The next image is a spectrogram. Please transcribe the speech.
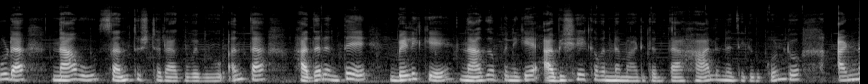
ಕೂಡ ನಾವು ಸಂತುಷ್ಟರಾಗುವೆವು ಅಂತ ಅದರಂತೆ ಬೆಳಿಗ್ಗೆ ನಾಗಪ್ಪನಿಗೆ ಅಭಿಷೇಕವನ್ನು ಮಾಡಿದಂಥ ಹಾಲನ್ನು ತೆಗೆದುಕೊಂಡು ಅಣ್ಣ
